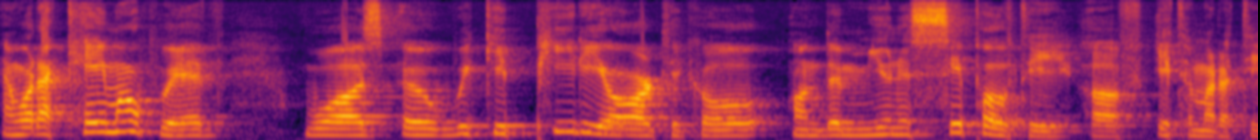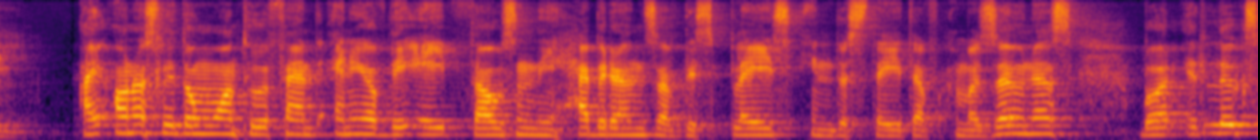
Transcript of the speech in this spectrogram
and what I came up with was a Wikipedia article on the municipality of Itamaraty. I honestly don't want to offend any of the 8,000 inhabitants of this place in the state of Amazonas, but it looks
